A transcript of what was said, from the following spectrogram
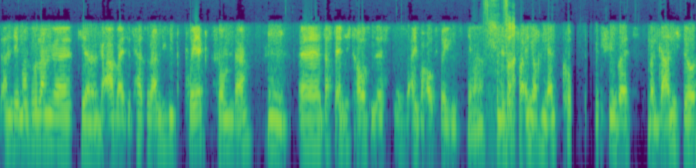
an dem man so lange Ja. gearbeitet hat oder an diesem Projektsong da, Hm. äh, dass der endlich draußen ist. Das ist einfach aufregend. Ja, und es Vor- ist vor allem auch ein ganz komisches Gefühl, weil man gar nicht so,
